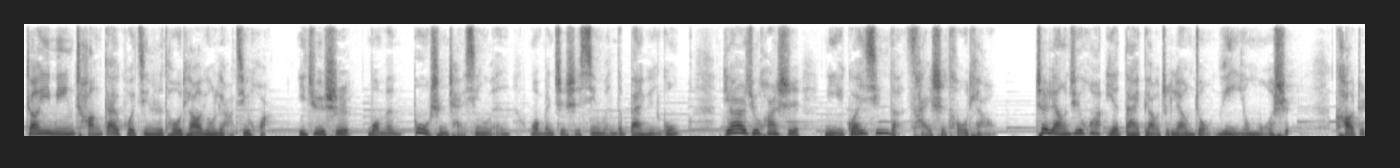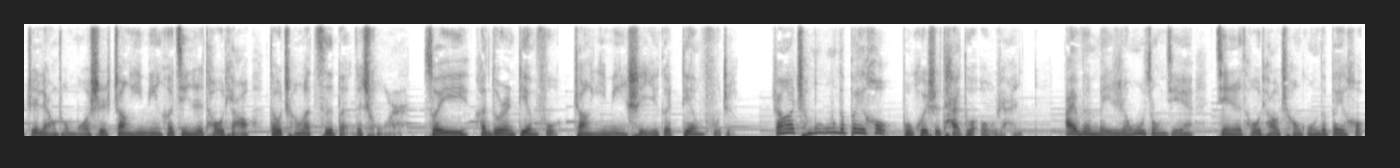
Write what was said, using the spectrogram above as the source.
张一鸣常概括今日头条用两句话。一句是我们不生产新闻，我们只是新闻的搬运工。第二句话是你关心的才是头条。这两句话也代表着两种运营模式。靠着这两种模式，张一鸣和今日头条都成了资本的宠儿。所以很多人颠覆张一鸣是一个颠覆者。然而成功的背后不会是太多偶然。爱问每日人物总结：今日头条成功的背后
